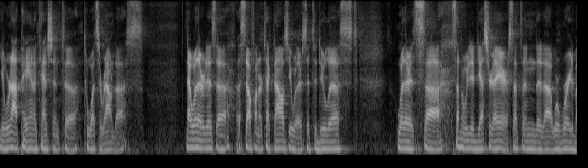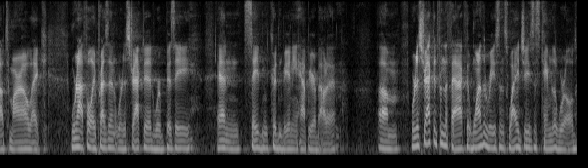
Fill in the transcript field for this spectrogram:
you know, we're not paying attention to, to what's around us. Now, whether it is a, a cell phone or technology, whether it's a to do list, whether it's uh, something we did yesterday or something that uh, we're worried about tomorrow, like we're not fully present, we're distracted, we're busy, and Satan couldn't be any happier about it. Um, we're distracted from the fact that one of the reasons why Jesus came to the world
